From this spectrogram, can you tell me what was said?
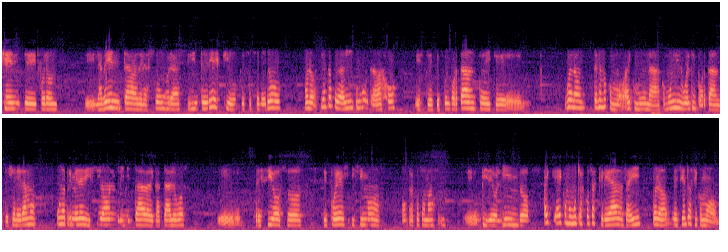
gente, fueron eh, la venta de las obras, el interés que, se generó. Bueno, siento que ahí hubo un trabajo este, que fue importante y que, bueno, tenemos como, hay como una, como un y vuelta importante, generamos una primera edición limitada de catálogos eh, preciosos, después hicimos otra cosa más, eh, un video lindo, hay, hay como muchas cosas creadas ahí, bueno, me siento así como,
